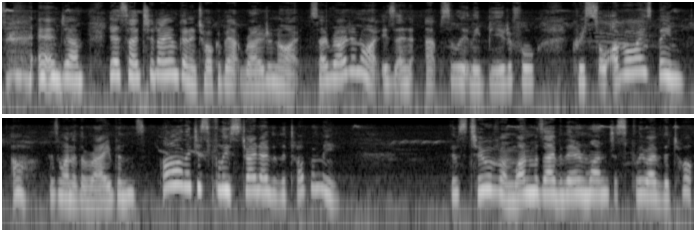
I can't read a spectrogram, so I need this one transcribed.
and um, yeah so today I'm going to talk about rhodonite. So rhodonite is an absolutely beautiful crystal. I've always been oh there's one of the ravens. Oh they just flew straight over the top of me. There's two of them one was over there and one just flew over the top.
